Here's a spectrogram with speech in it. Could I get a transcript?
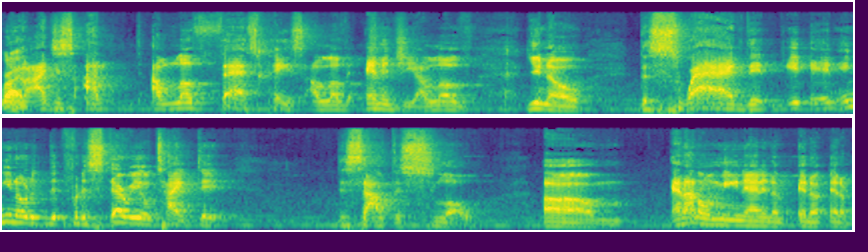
you Right. know, I just I I love fast pace. I love energy. I love you know the swag that it, and, and you know the, for the stereotype that the South is slow. Um, and I don't mean that in a, in a in a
